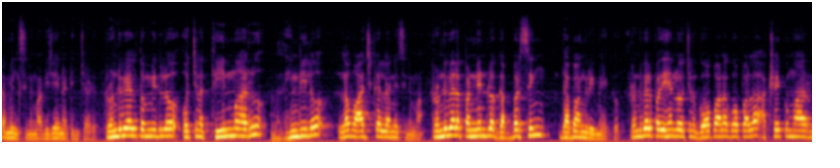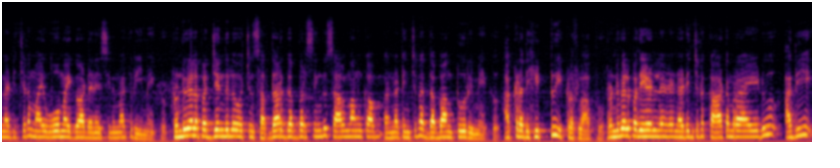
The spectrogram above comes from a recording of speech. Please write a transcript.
తమిళ్ సినిమా విజయ్ నటించాడు. రెండు వేల తొమ్మిదిలో వచ్చిన తీన్మారు హిందీలో లవ్ ఆజ్కల్ అనే సినిమా. రెండు వేల పన్నెండులో గబ్బర్ సింగ్ దబాంగ్ రీమేక్. రెండు వేల పదిహేనులో వచ్చిన గోపాల గోపాల అక్షయ్ కుమార్ నటించిన మై ఓ మై గాడ్ అనే సినిమాకి రీమేక్. రెండు వేల పద్దెనిమిదిలో వచ్చిన సర్దార్ గబ్బర్ సింగ్ సల్మాన్ ఖాన్ నటించిన దబాంగ్ టూ రీమేక్. అక్కడ అది హిట్ ఇక్కడ ఫ్లాప్. రెండు వేల పదిహేడులో నటించిన కాటం రాయుడు అది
